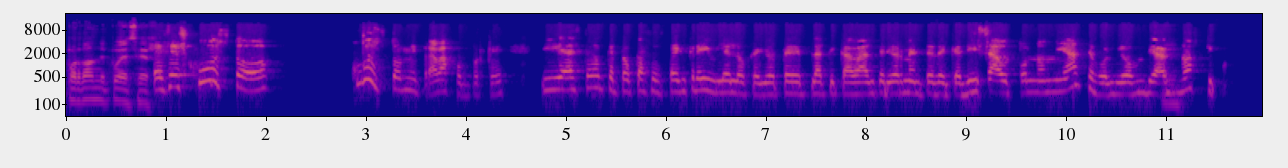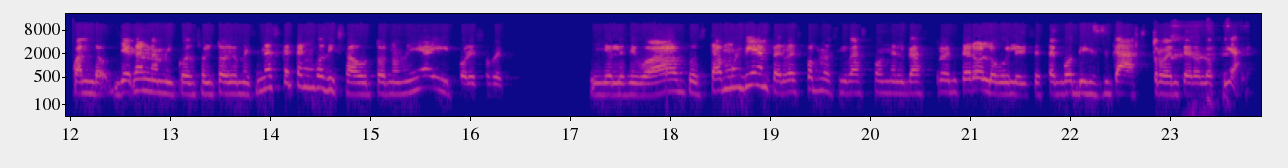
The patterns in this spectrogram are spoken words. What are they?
¿Por dónde puede ser? Ese es justo justo mi trabajo, porque, y esto que tocas está increíble, lo que yo te platicaba anteriormente, de que disautonomía se volvió un diagnóstico. Cuando llegan a mi consultorio me dicen, es que tengo disautonomía y por eso veo. Y yo les digo, ah, pues está muy bien, pero es como si vas con el gastroenterólogo y le dices, tengo disgastroenterología.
